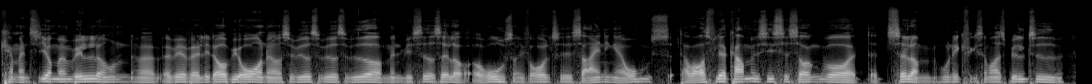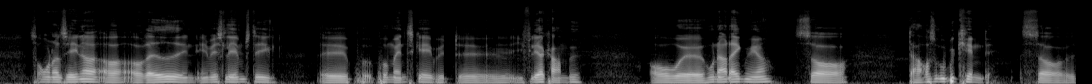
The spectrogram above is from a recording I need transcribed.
kan man sige, om man vil, og hun er ved at være lidt oppe i årene og så videre, så videre, så videre, men vi sidder selv og, og roser i forhold til signing af Aarhus. Der var også flere kampe i sidste sæson, hvor at, at selvom hun ikke fik så meget spilletid, så hun altså inde og, og redde en, en vis lemsdel øh, på, på mandskabet øh, i flere kampe. Og øh, hun er der ikke mere, så der er også ubekendte. Så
